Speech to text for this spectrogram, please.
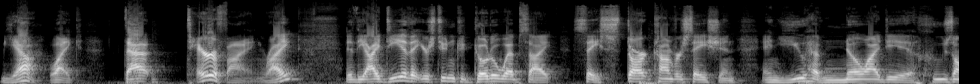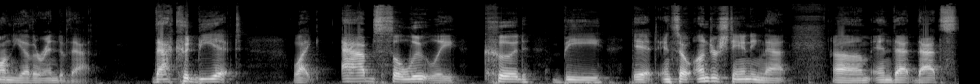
Yeah, like that terrifying, right? The idea that your student could go to a website, say start conversation, and you have no idea who's on the other end of that. That could be it. Like, absolutely could be it. And so understanding that um, and that that's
